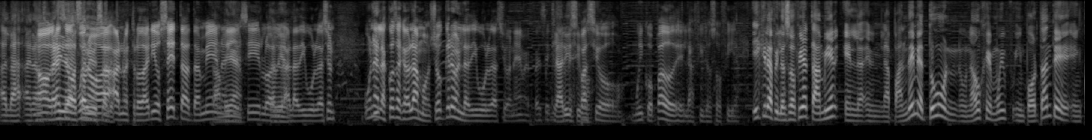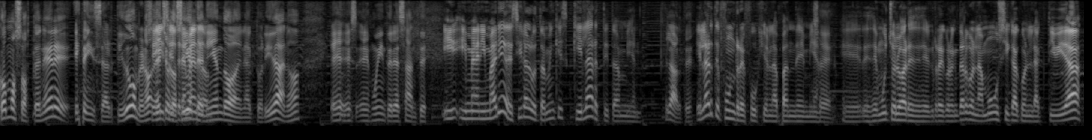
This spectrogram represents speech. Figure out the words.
a la- a los No, gracias bueno, a, a nuestro Darío Z también, hay que decirlo, la, también. a la divulgación. Una de las cosas que hablamos, yo creo en la divulgación, ¿eh? me parece que Clarísimo. es un espacio muy copado de la filosofía. Y que la filosofía también en la, en la pandemia tuvo un, un auge muy importante en cómo sostener eh, esta incertidumbre, ¿no? Sí, de hecho, sí, lo sigue tremendo. teniendo en la actualidad, ¿no? Es, es- es muy interesante. Y, y me animaría a decir algo también, que es que el arte también. El arte. El arte fue un refugio en la pandemia. Sí. Eh, desde muchos lugares, desde reconectar con la música, con la actividad.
